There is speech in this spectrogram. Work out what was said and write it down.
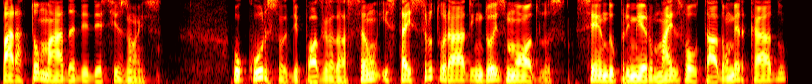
para a tomada de decisões. O curso de pós-graduação está estruturado em dois módulos, sendo o primeiro mais voltado ao mercado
